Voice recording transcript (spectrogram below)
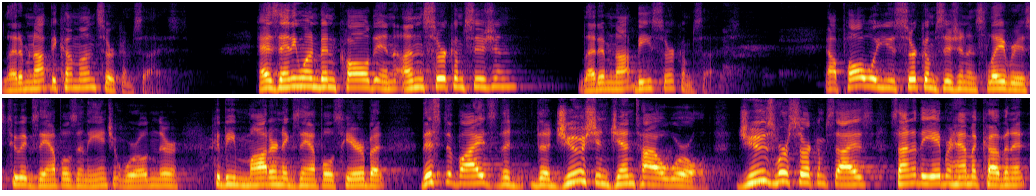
Let him not become uncircumcised. Has anyone been called in uncircumcision? Let him not be circumcised. Now, Paul will use circumcision and slavery as two examples in the ancient world, and there could be modern examples here, but this divides the, the Jewish and Gentile world. Jews were circumcised, sign of the Abrahamic covenant.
